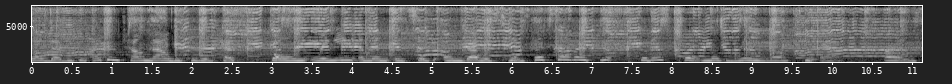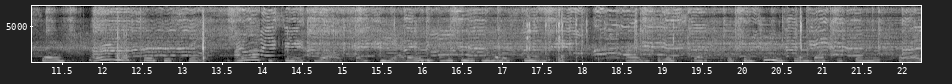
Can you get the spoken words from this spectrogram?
love that because I can tell now because it has phone ringing and then it's like um that makes sense. That's so cute. So this pet must really love to act. Alrighty, so I must love to sing. I love to sing as well. So yeah, that would be awesome if we had a singing pet. Alrighty, so let's start. Let's continue to unbox this brand new toy.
